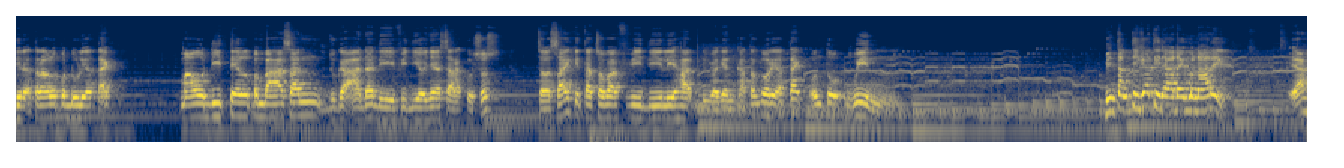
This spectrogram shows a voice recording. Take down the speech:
tidak terlalu peduli attack. Mau detail pembahasan juga ada di videonya secara khusus. Selesai kita coba video lihat di bagian kategori attack untuk win. Bintang 3 tidak ada yang menarik. Ya.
